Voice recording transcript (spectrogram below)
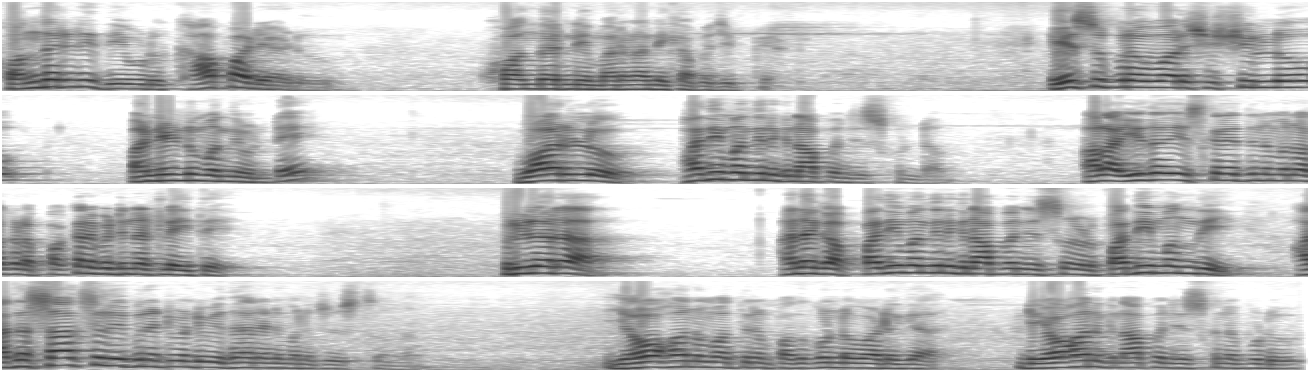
కొందరిని దేవుడు కాపాడాడు కొందరిని మరణానికి అప్పజెప్పాడు. యేసుప్రభు వారి శిష్యుల్లో పన్నెండు మంది ఉంటే వారిలో పది మందిని జ్ఞాపం చేసుకుంటాం. అలా యూద ఇస్కరైతుని మనం అక్కడ పక్కన పెట్టినట్లయితే ప్రియులరా అనగా పది మందిని జ్ఞాపం చేసుకున్నాడు. పది మంది అతసాక్షులు అయిపోయినటువంటి విధానాన్ని మనం చూస్తున్నాం. యోహాను మాత్రం పదకొండవాడిగా అంటే యోహాను జ్ఞాపం చేసుకున్నప్పుడు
